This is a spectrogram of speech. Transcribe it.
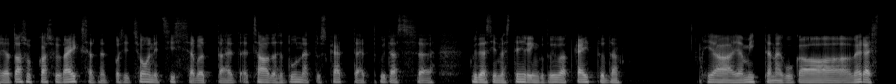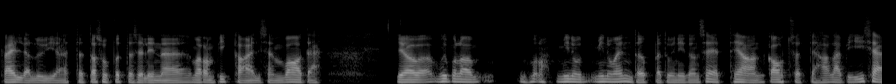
ja tasub kasvõi väikselt need positsioonid sisse võtta, et, et saada see tunnetus kätte, et kuidas, kuidas investeeringud võivad käituda. ja, ja mitte nagu ka verest välja lüüa, et, et tasub võtta selline, ma arvan, pikaajalisem vaade. ja võib-olla noh, minu, minu enda õppetunnid on see, et hea on kaotused teha läbi ise,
